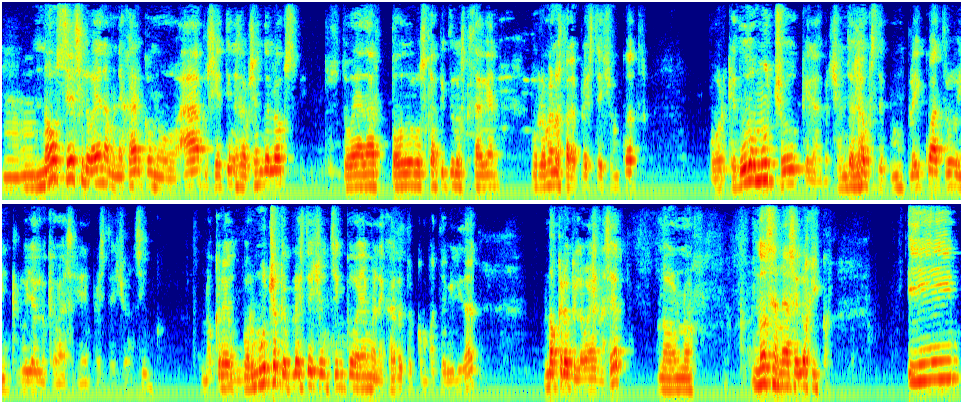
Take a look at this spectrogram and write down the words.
No sé si lo vayan a manejar como, ah, pues si ya tienes la versión deluxe, pues te voy a dar todos los capítulos que salgan, por lo menos para PlayStation 4 porque dudo mucho que la versión deluxe de Play 4 incluya lo que va a salir en PlayStation 5. No creo, por mucho que PlayStation 5 vaya a manejar retrocompatibilidad, no creo que lo vayan a hacer. No, no, no se me hace lógico. Y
